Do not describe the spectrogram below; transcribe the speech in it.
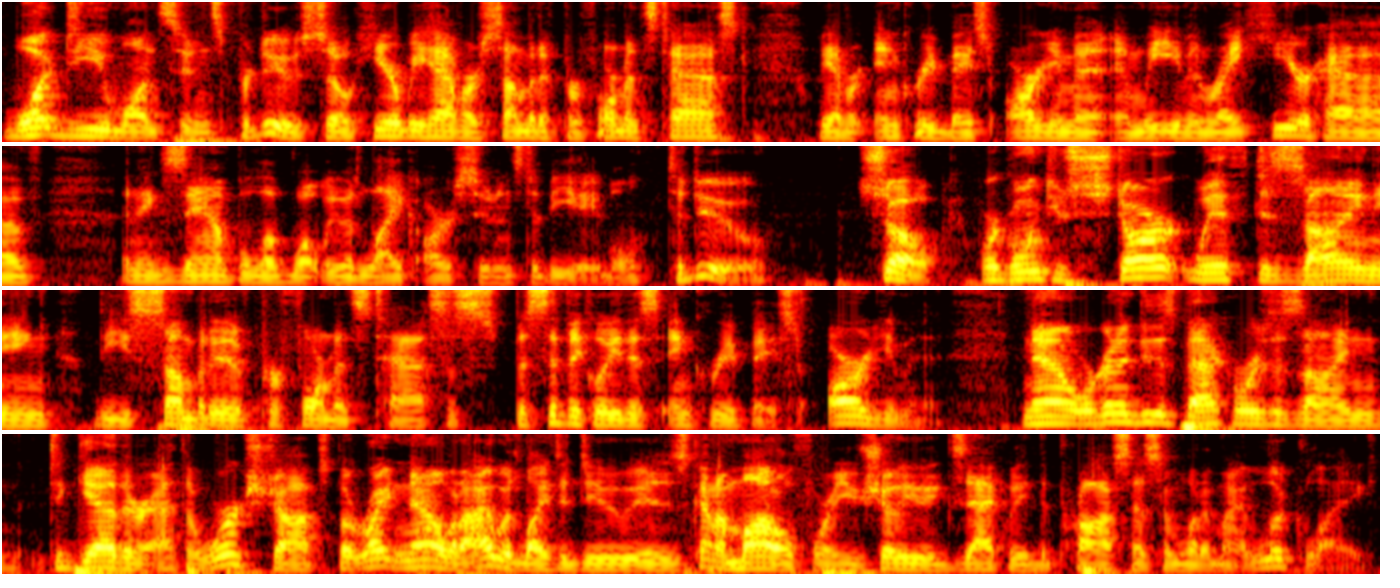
what do you want students to produce? So here we have our summative performance task, we have our inquiry based argument, and we even right here have an example of what we would like our students to be able to do. So, we're going to start with designing the summative performance tasks, specifically this inquiry based argument. Now, we're going to do this backwards design together at the workshops, but right now, what I would like to do is kind of model for you, show you exactly the process and what it might look like.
